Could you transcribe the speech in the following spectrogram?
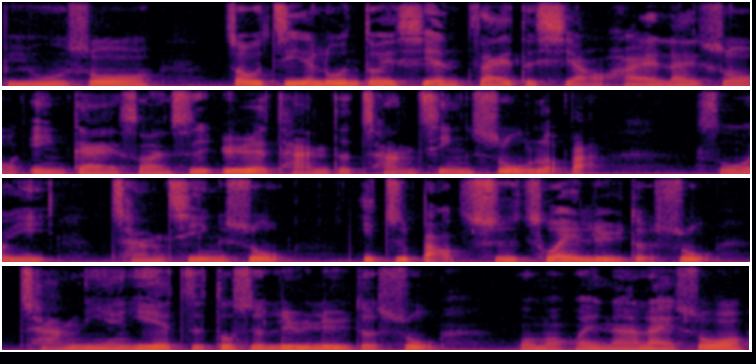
比如说，周杰伦对现在的小孩来说，应该算是乐坛的常青树了吧？所以，常青树一直保持翠绿的树，常年叶子都是绿绿的树，我们会拿来说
